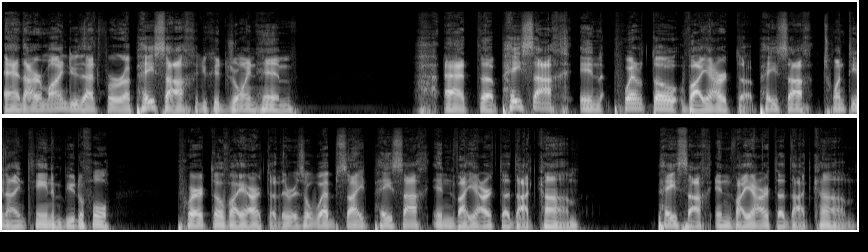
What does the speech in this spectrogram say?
And I remind you that for uh, Pesach, you could join him at uh, Pesach in Puerto Vallarta, Pesach 2019 in beautiful Puerto Vallarta. There is a website, pesachinvallarta.com, pesachinvallarta.com.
